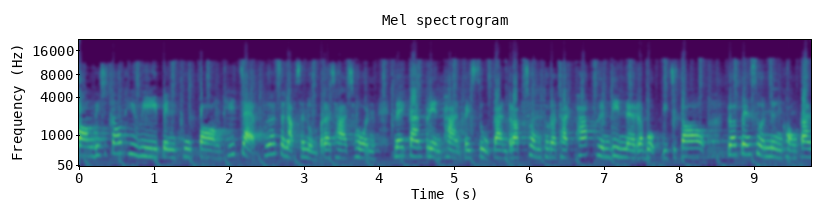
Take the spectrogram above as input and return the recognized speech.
ปองดิจิตอลทีวีเป็นคูปองที่แจกเพื่อสนับสนุนประชาชน ในการเปลี่ยนผ่านไปสู่การรับชมโทรทัศน์ภาคพื้นดินในระบบดิจิตอล โดยเป็นส่วนหนึ่งของการ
